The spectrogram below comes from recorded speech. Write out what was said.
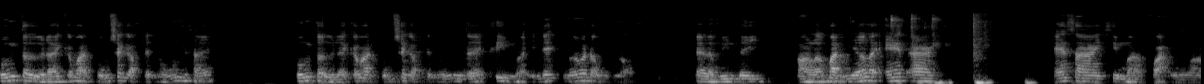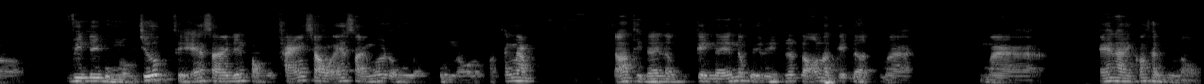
hướng từ đấy các bạn cũng sẽ gặp tình huống như thế. Hướng từ đấy các bạn cũng sẽ gặp tình huống như thế khi mà index mới bắt đầu bùng nổ. Đây là VND hoặc là bạn nhớ lại SI SI khi mà khoảng ờ, uh, bùng nổ trước thì SI đến khoảng một tháng sau SI mới bùng nổ, bùng nổ là khoảng tháng 5 đó thì đây là cây nến nó biểu hiện rất rõ là cái đợt mà mà SI có thể bùng nổ.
